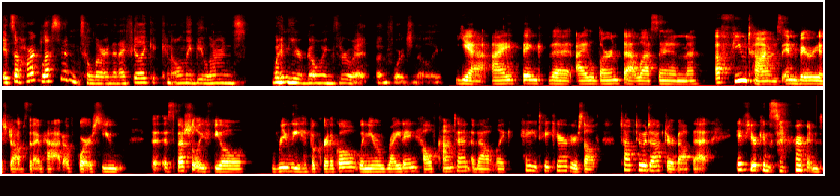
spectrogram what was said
it's a hard lesson to learn and i feel like it can only be learned when you're going through it unfortunately. Yeah i think that i learned that lesson a few times in various jobs that i've had. Of course you especially feel really hypocritical when you're writing health content about like hey take care of yourself. Talk to a doctor about that if you're concerned,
